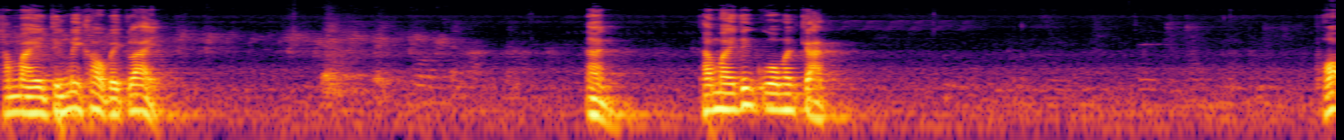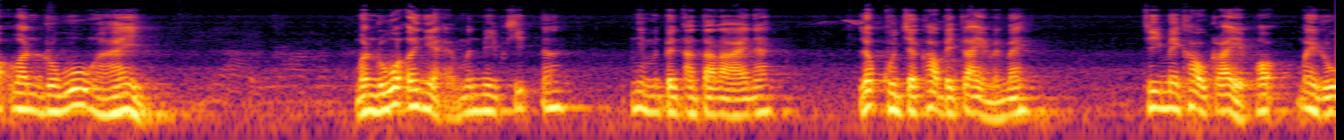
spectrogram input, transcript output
ทำไมถึงไม่เข้าไปใกล้อันทำไมถึงกลัวมันกัด เพ ราะมันรู้ไง มันรู้ว่าเออเนี่ย มันมีพิษนะ นี่มันเป็นอันตรายนะ แล้วคุณจะเข้าไปใกล้มันไหม ที่ไม่เข้าใกล้ เพราะไม่รู้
